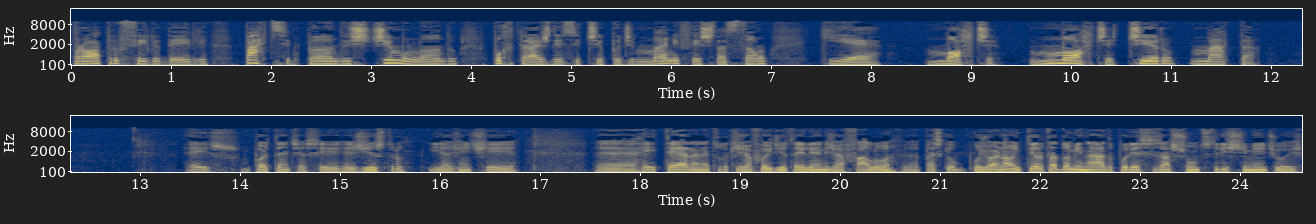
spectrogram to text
próprio filho dele participando, estimulando por trás desse tipo de manifestação que é morte. Morte, tiro, mata. É isso. Importante esse registro e a gente é, reitera né, tudo que já foi dito, a Eliane já falou. Parece que o, o jornal inteiro está dominado por esses assuntos, tristemente, hoje.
